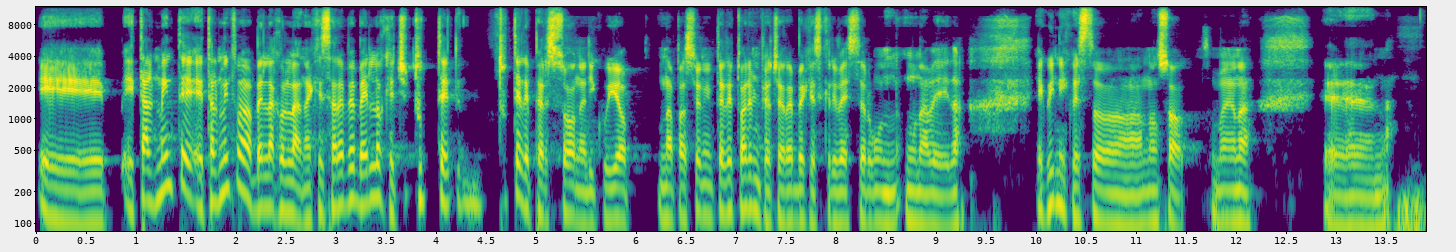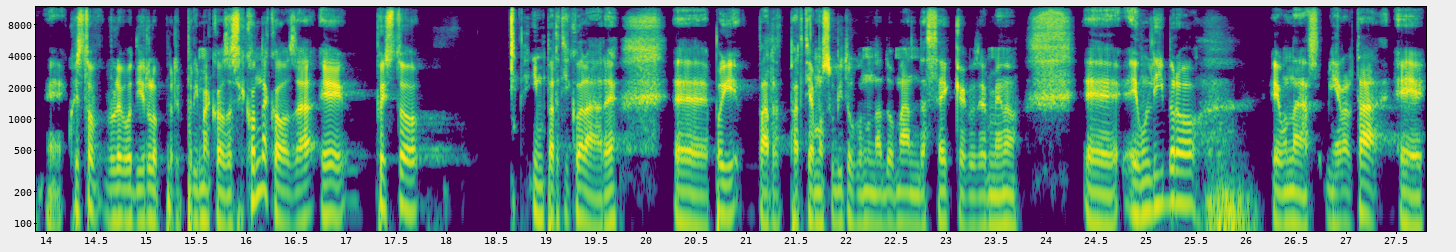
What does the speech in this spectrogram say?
E, è, talmente, è, talmente, una bella collana che sarebbe bello che tutte, tutte, le persone di cui ho una passione intellettuale mi piacerebbe che scrivessero un, una vela. E quindi questo, non so, insomma è una... Eh, eh, questo volevo dirlo per prima cosa. Seconda cosa è questo in particolare, eh, poi par partiamo subito con una domanda secca così almeno, eh, è un libro, è una, in realtà è,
